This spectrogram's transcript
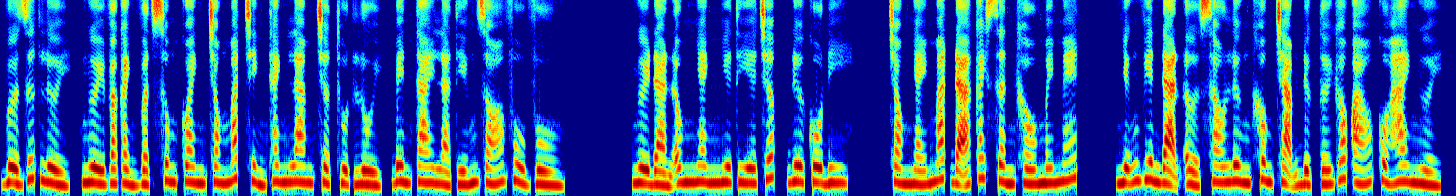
Vừa dứt lười, người và cảnh vật xung quanh trong mắt Trình Thanh Lam chợt thụt lùi, bên tai là tiếng gió vù vù. Người đàn ông nhanh như tia chớp đưa cô đi. Trong nháy mắt đã cách sân khấu mấy mét, những viên đạn ở sau lưng không chạm được tới góc áo của hai người.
